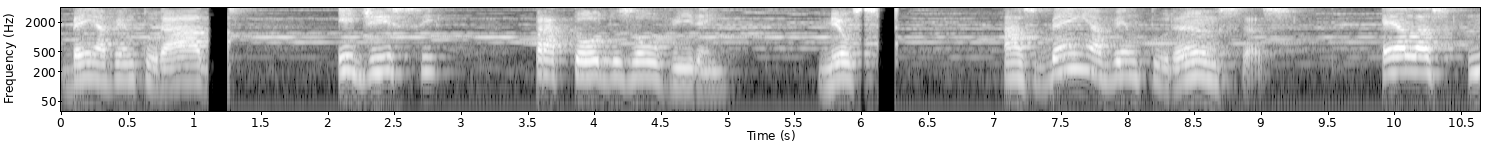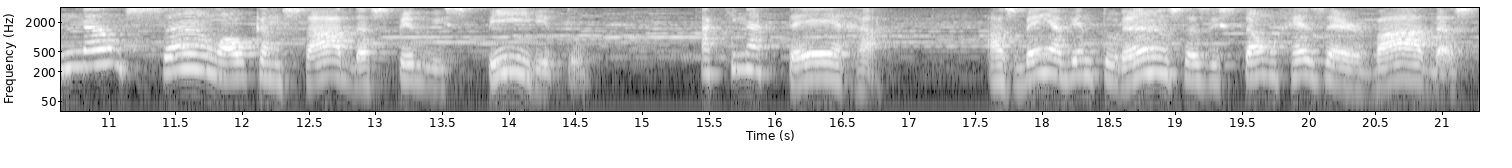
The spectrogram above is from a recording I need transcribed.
bem-aventurados, e disse para todos ouvirem: Meus as bem-aventuranças, elas não são alcançadas pelo Espírito aqui na terra as bem-aventuranças estão reservadas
